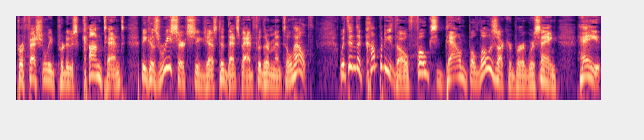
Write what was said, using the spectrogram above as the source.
professionally produced content because research suggested that's bad for their mental health. Within the company, though, folks down below Zuckerberg were saying, hey,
